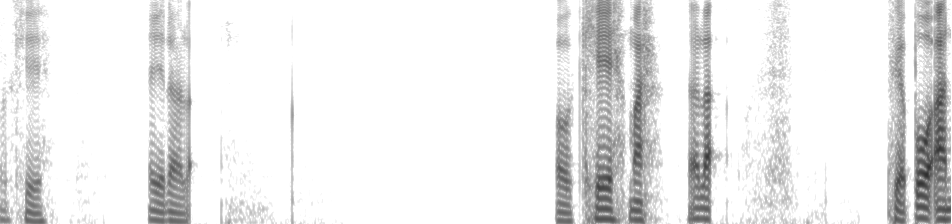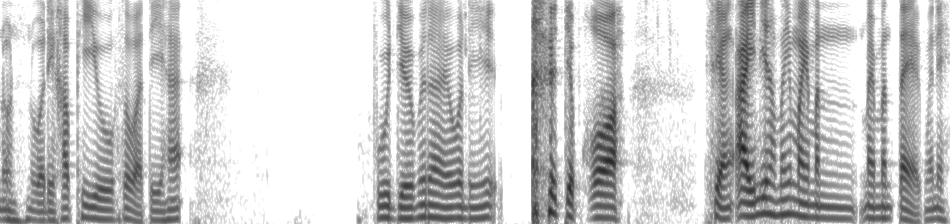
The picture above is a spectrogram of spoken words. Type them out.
โอเคเอ้ได้ละ โอเคมาแล้วละเสือโป้อานนท์สวัสดีครับพี่ยูสวัสดีฮะ พูดเยอะไม่ได้วันนี้ เจ็บคอ เสียงไอนี่ทำให้ไมค์มันไมค์มันแตกไหมเนี่ย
